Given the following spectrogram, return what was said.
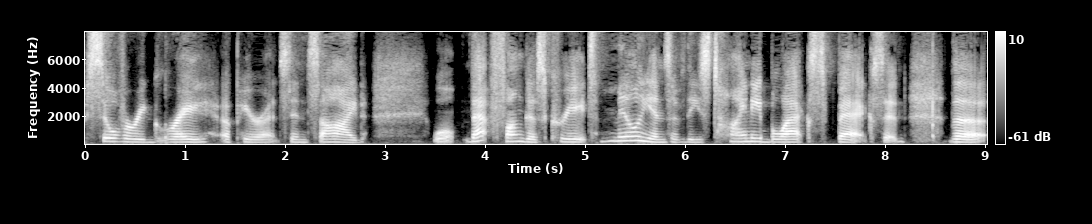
silvery gray appearance inside well, that fungus creates millions of these tiny black specks, and the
